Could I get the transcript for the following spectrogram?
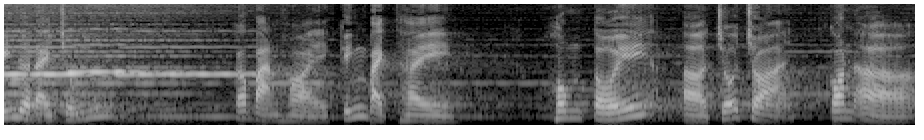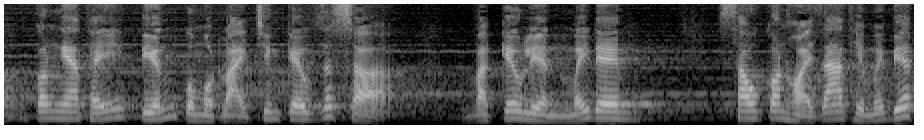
Kính thưa đại chúng, các bạn hỏi kính bạch thầy, hôm tối ở chỗ trọ con ở, con nghe thấy tiếng của một loài chim kêu rất sợ và kêu liền mấy đêm. Sau con hỏi ra thì mới biết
